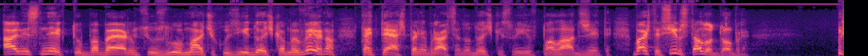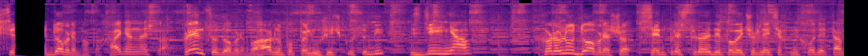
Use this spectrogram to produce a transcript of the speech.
А лісник ту баберу, цю злу мачуху з її дочками вигнав та й теж перебрався до дочки своєї в палац жити. Бачите, всім стало добре. Добре, бо кохання знайшла. Принцу добре, бо гарну попелюшечку собі здійняв. Королю добре, що син пристроєний по вечорницях не ходить, там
